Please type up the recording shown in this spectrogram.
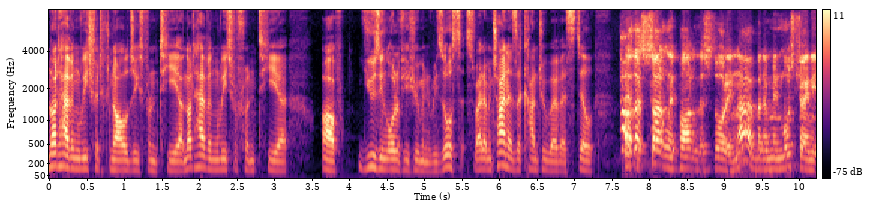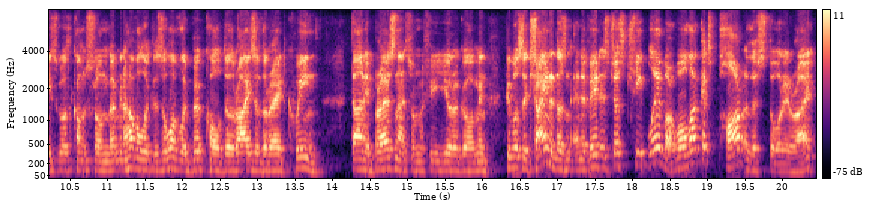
not having reached the technology frontier, not having reached the frontier of using all of your human resources, right? I mean, China is a country where there's still Oh, that's certainly part of the story now. But I mean, most Chinese growth comes from. I mean, have a look. There's a lovely book called The Rise of the Red Queen. Danny Breznitz from a few years ago. I mean, people say China doesn't innovate; it's just cheap labor. Well, that gets part of the story, right?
